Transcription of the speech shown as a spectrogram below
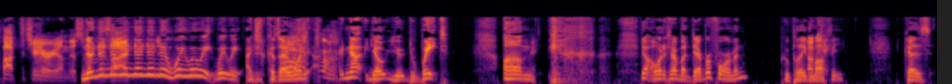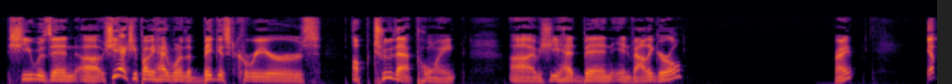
pop the cherry on this. No, one no, no, I- no, no, no. Wait, wait, wait, wait, wait. I just because I want no, yo, you wait. Um, no, I want to talk about Deborah Foreman, who played Okay. Muffy, because she was in. Uh, she actually probably had one of the biggest careers up to that point. Um, she had been in Valley Girl, right? Yep.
